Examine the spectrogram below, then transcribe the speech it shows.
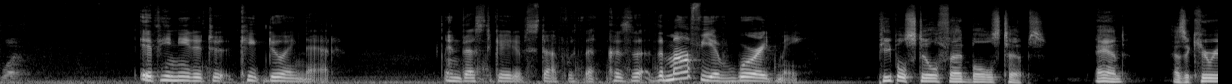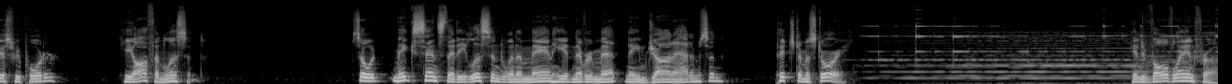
what? if he needed to keep doing that investigative stuff with that, because the, the mafia worried me. People still fed Bolles tips, and, as a curious reporter, he often listened. So it makes sense that he listened when a man he had never met named John Adamson pitched him a story. It involved land fraud.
